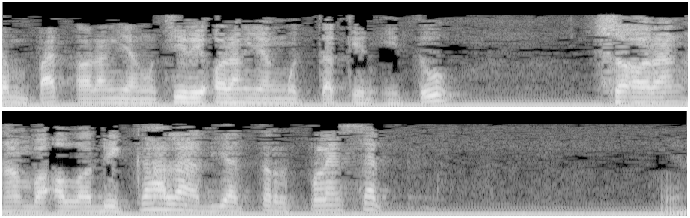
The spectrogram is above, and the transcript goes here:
Keempat, orang yang ciri orang yang muttaqin itu seorang hamba Allah dikala dia terpleset ya.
